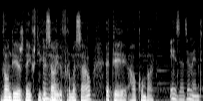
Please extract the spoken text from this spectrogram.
vão desde a investigação uhum. e da formação até ao combate. Exatamente.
